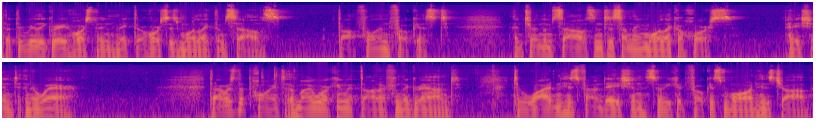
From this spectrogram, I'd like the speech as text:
that the really great horsemen make their horses more like themselves, thoughtful and focused, and turn themselves into something more like a horse, patient and aware. That was the point of my working with Donner from the ground to widen his foundation so he could focus more on his job.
